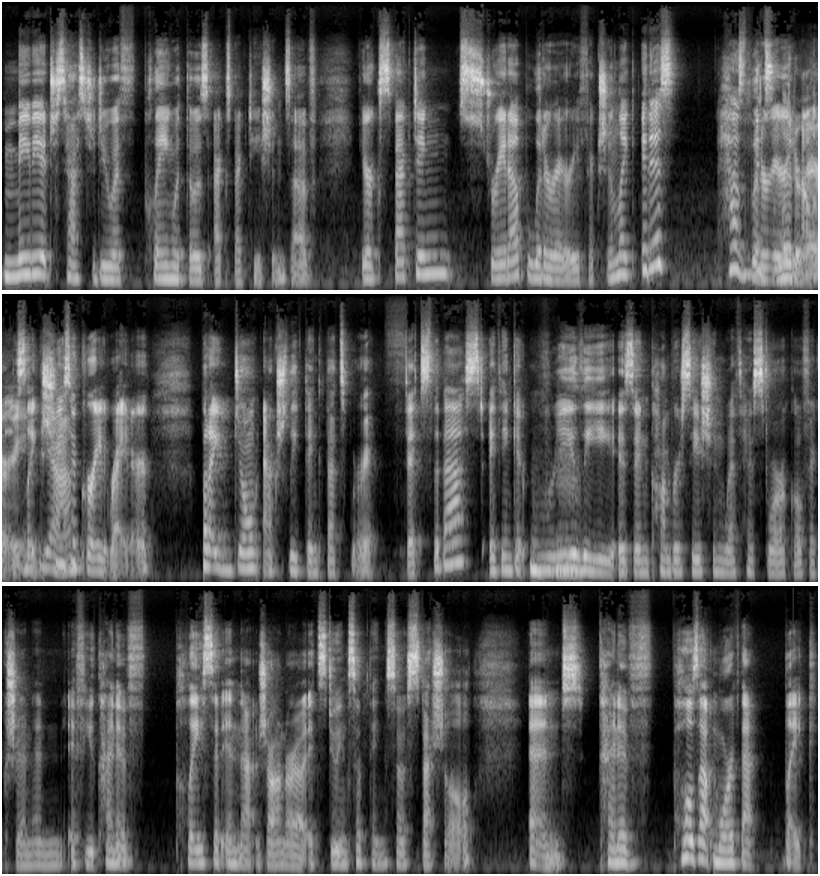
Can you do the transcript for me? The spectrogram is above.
maybe it just has to do with playing with those expectations of if you're expecting straight up literary fiction. Like it is has literary, literary. elements. Like yeah. she's a great writer. But I don't actually think that's where it fits the best. I think it mm-hmm. really is in conversation with historical fiction. And if you kind of place it in that genre, it's doing something so special and kind of pulls out more of that like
